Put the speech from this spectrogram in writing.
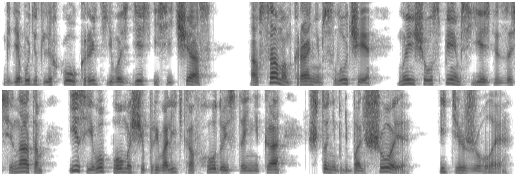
где будет легко укрыть его здесь и сейчас. А в самом крайнем случае мы еще успеем съездить за Сенатом и с его помощью привалить ко входу из тайника что-нибудь большое и тяжелое.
